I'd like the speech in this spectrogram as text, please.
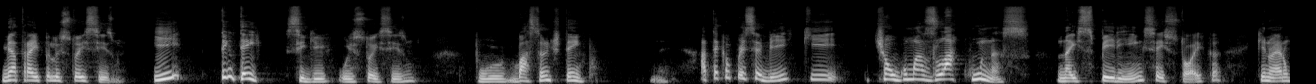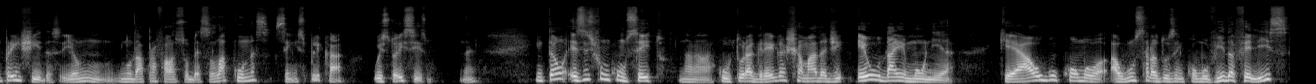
me atraí pelo estoicismo e tentei seguir o estoicismo por bastante tempo. Né? Até que eu percebi que tinha algumas lacunas na experiência estoica que não eram preenchidas. E eu não, não dá para falar sobre essas lacunas sem explicar o estoicismo. Né? Então, existe um conceito na cultura grega chamada de eudaimonia, que é algo como alguns traduzem como vida feliz,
